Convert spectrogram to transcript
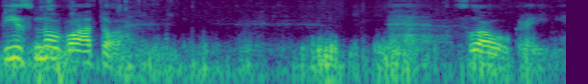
пізновато Слава Україні!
